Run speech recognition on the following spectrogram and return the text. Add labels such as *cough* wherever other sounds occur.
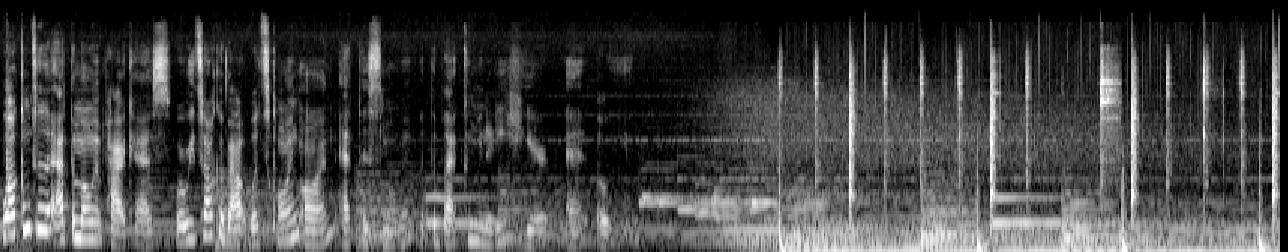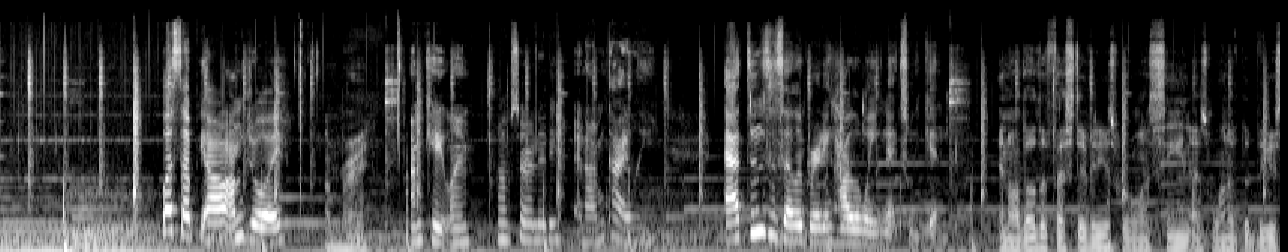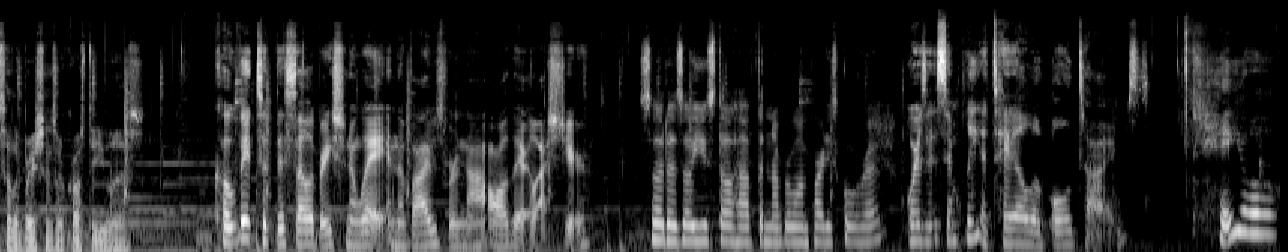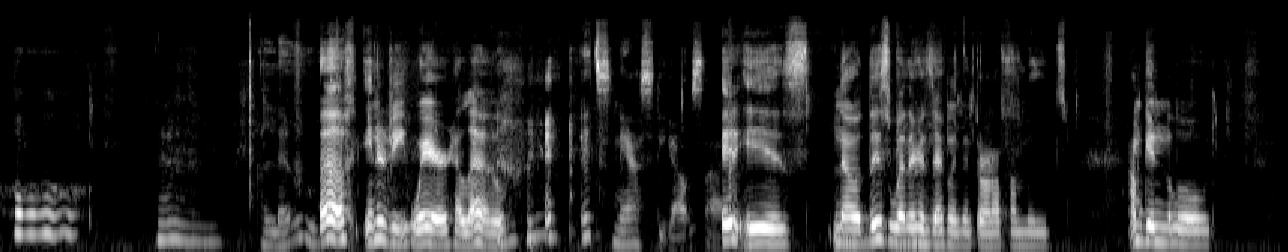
Welcome to the At the Moment podcast, where we talk about what's going on at this moment with the black community here at OU. What's up, y'all? I'm Joi. I'm Ray. I'm Caitlin. I'm Serenity. And I'm Kylie. Athens is celebrating Halloween next weekend. And although the festivities were once seen as one of the biggest celebrations across the U.S., COVID took this celebration away, and the vibes were not all there last year. So does OU still have the number one party school rep? Or is it simply a tale of old times? Hey, y'all. Hmm. Hello. Ugh, energy, where? Hello. *laughs* It's nasty outside. It is. No, this weather has definitely been throwing off my moods. I'm getting a little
